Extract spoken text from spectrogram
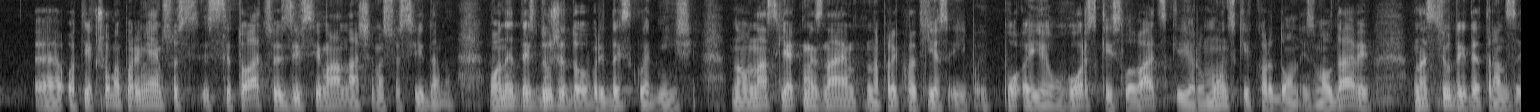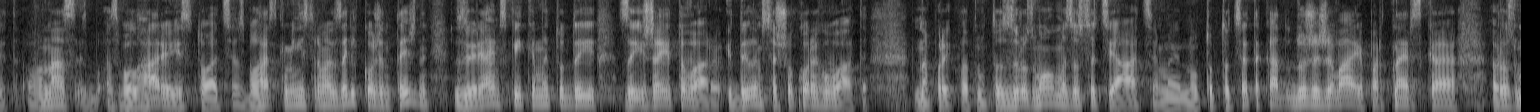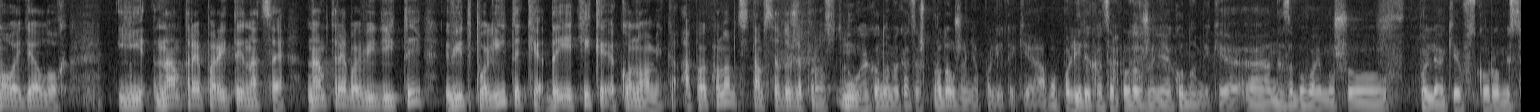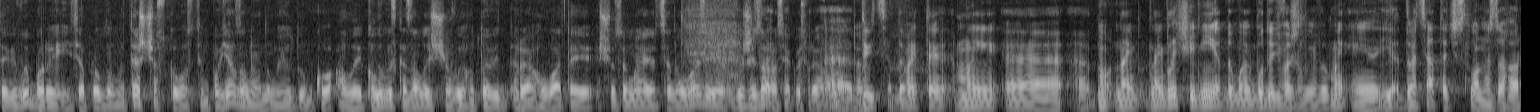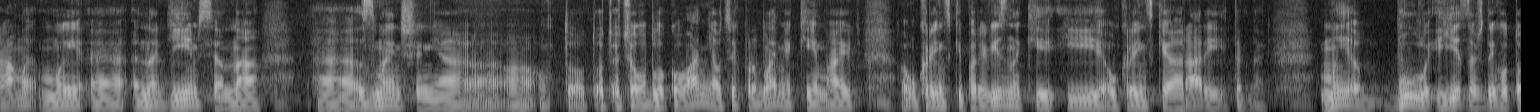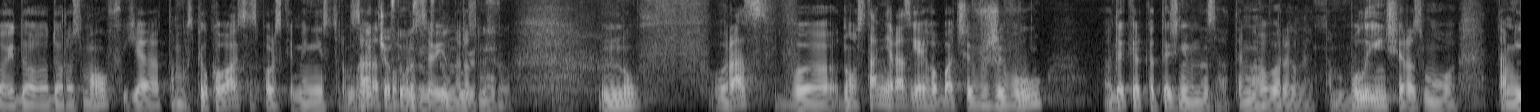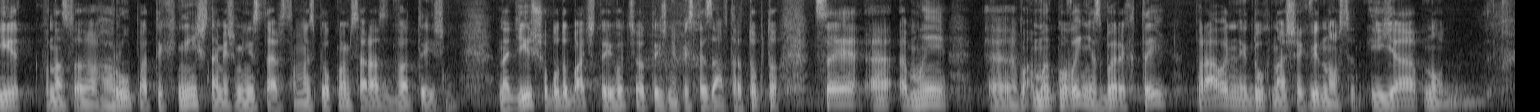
от якщо ми порівняємо ситуацію зі всіма нашими сусідами, вони десь дуже добрі, десь складніші. Ну у нас, як ми знаємо, наприклад, є і, угорський, і словацький, і румунський кордон, і з Молдавією. У нас всюди йде транзит. В нас з- Болгарією є ситуація. З болгарським міністром ми взагалі кожен тиждень звіряємо, скільки ми туди заїжджає товару, і дивимося, що коригувати. Наприклад, ну то з розмовами з асоціаціями. Ну тобто, це така дуже жива і партнерська розмова і діалог. І нам треба перейти на це. Нам треба відійти від політики, де є тільки економіка. А по економіці там все дуже просто. Ну, економіка це ж продовження політики, або політика це продовження економіки. Е, Не забуваємо, що в поляків скоро місцеві вибори, і ця проблема теж частково з тим пов'язана, на мою думку. Але коли ви сказали, що ви готові реагувати, що це мається на увазі? Ви ж і зараз якось Е, реагуєте. Дивіться, давайте ми е, ну най, найближчі дні, я думаю, будуть важливими. І є 20 число не за горами. Ми е, надіємося на. е, Зменшення е, от, от, от цього блокування, оцих проблем, які мають українські перевізники і українські аграрії, і так далі. Ми були і є завжди готові до, до розмов. Я там спілкувався з польським міністром. Зараз попросив на розмову. Ну, раз в ну, останній раз я його бачив вживу декілька тижнів назад. І ми говорили. Там були інші розмови. Там є в нас е, група технічна між міністерством. Ми спілкуємося раз в два тижні. Надію, що буду бачити його цього тижня післязавтра. Тобто, це е, ми, е, ми повинні зберегти правильний дух наших відносин. І я ну.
